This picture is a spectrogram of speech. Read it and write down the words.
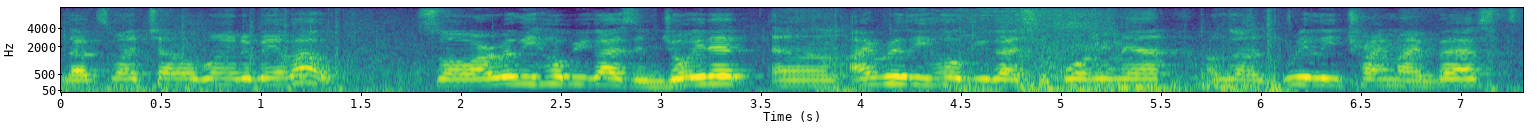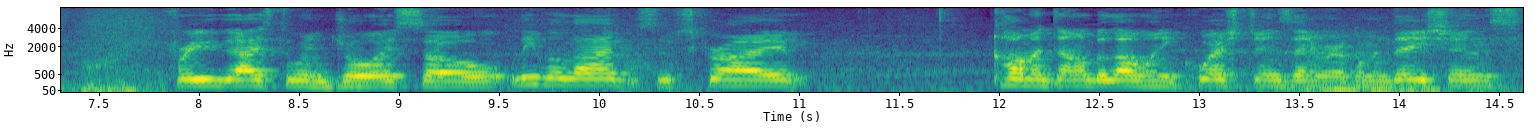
that's my channel going to be about. So I really hope you guys enjoyed it. Um, I really hope you guys support me, man. I'm gonna really try my best for you guys to enjoy. So leave a like, subscribe comment down below any questions, any recommendations,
